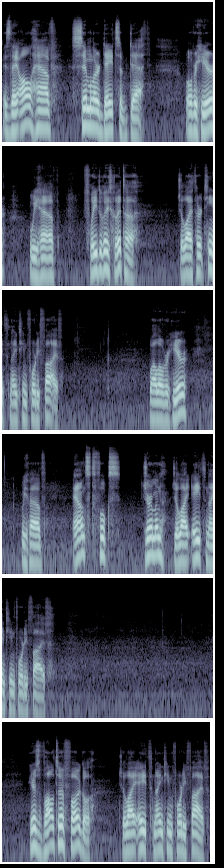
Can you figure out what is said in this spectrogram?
is they all have similar dates of death. Over here, we have Friedrich Ritter, July 13th, 1945. While over here, we have Ernst Fuchs, German, July 8, 1945. Here's Walter Vogel, July 8, 1945.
